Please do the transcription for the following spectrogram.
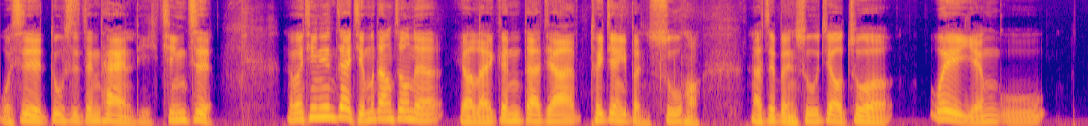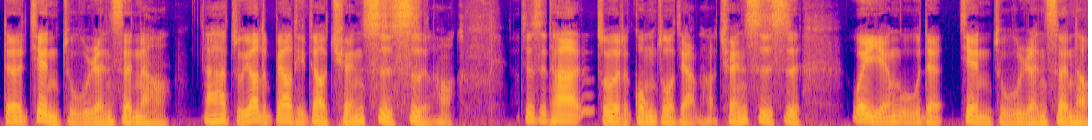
我是都市侦探李金志。那么今天在节目当中呢，要来跟大家推荐一本书哈。那这本书叫做魏延吴的建筑人生了哈。那它主要的标题叫全世事哈，这是他所有的工作这样的哈。全世事魏延吴的建筑人生哈。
